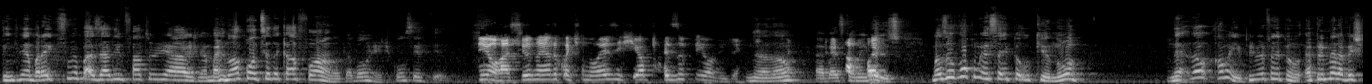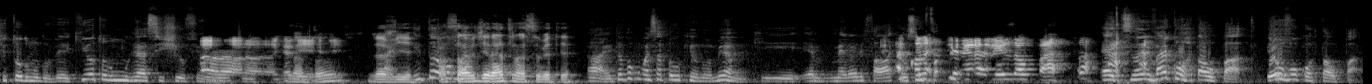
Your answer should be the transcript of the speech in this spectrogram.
tem que lembrar aí que o filme é baseado em fatos reais, né? Mas não aconteceu daquela forma, tá bom, gente? Com certeza. Sim, o racismo ainda continua a existir após o filme, gente. Não não? É basicamente isso. Mas eu vou começar aí pelo Kenô. Né? Não, calma aí. Primeiro fazer a pergunta. É a primeira vez que todo mundo vê aqui ou todo mundo reassistiu o filme? Não, não, não, não já Não, vi. Já então, vi. já vi. Então, Passava vamos- direto no SBT. Ah, então eu vou começar pelo Kenô mesmo, que é melhor ele falar que eu Quando sempre é fa- a primeira vez ao pato. É, que senão ele vai cortar o pato. Eu vou cortar o pato.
